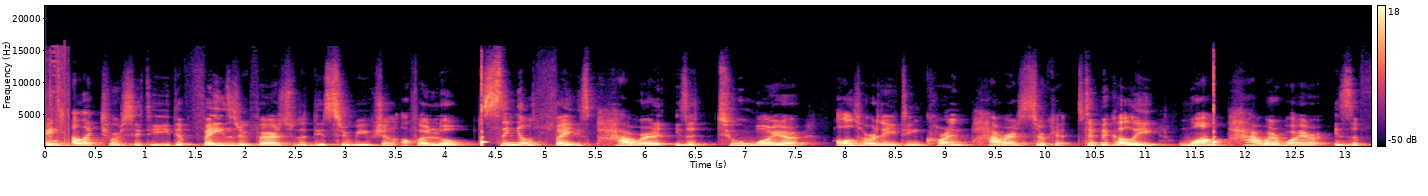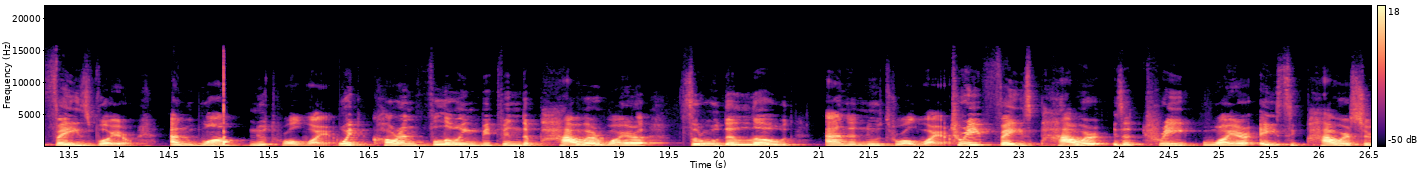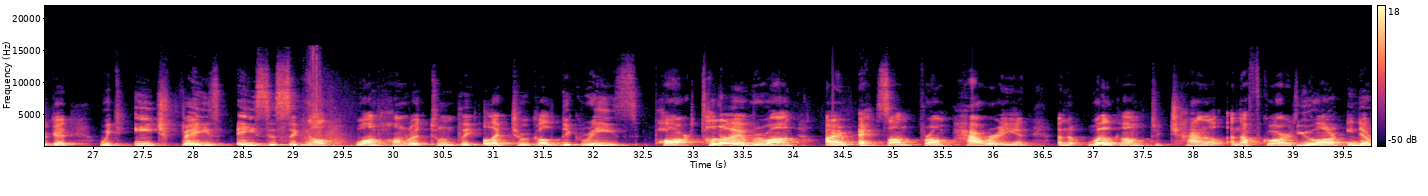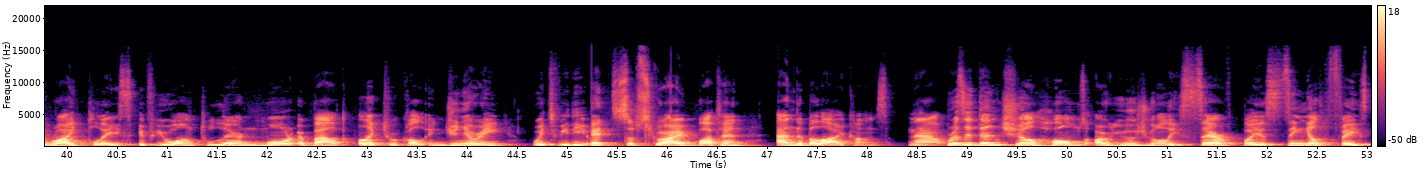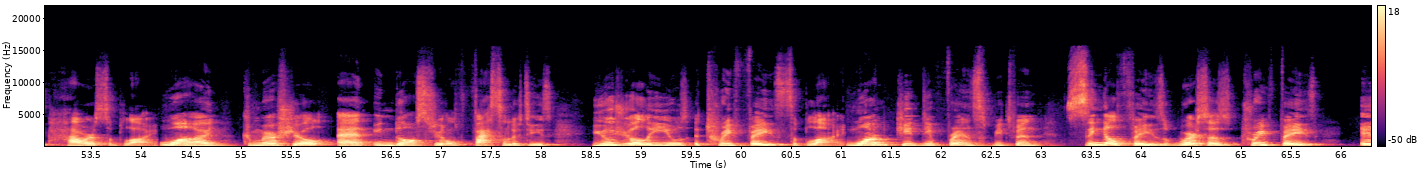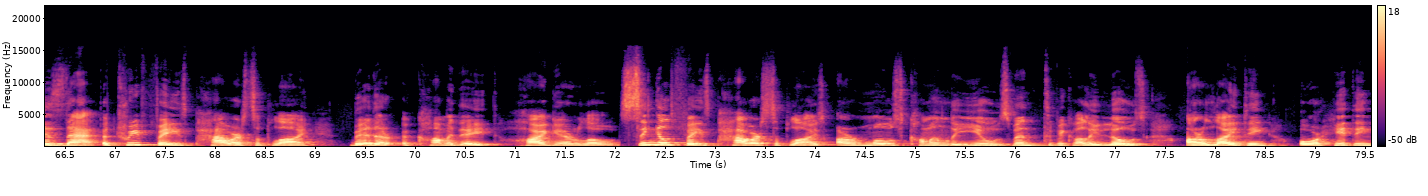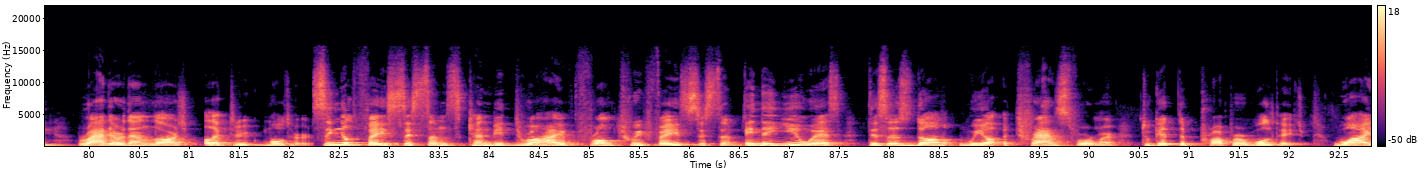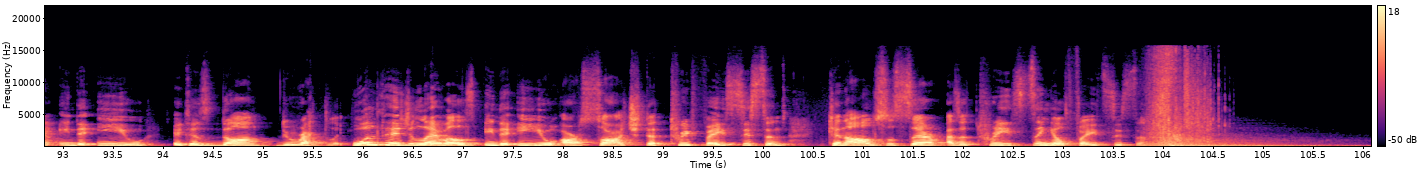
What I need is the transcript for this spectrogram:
In electricity, the phase refers to the distribution of a load. Single phase power is a two-wire alternating current power circuit. Typically, one power wire is a phase wire and one neutral wire, with current flowing between the power wire through the load and a neutral wire. Three-phase power is a three-wire AC power circuit with each phase AC signal 120 electrical degrees apart. Hello everyone, I'm Ehsan from PowerEN and welcome to channel and of course you are in the right place if you want to learn more about electrical engineering with video. Hit subscribe button and the bell icons now, residential homes are usually served by a single-phase power supply, while commercial and industrial facilities usually use a three-phase supply. One key difference between single-phase versus three-phase is that a three-phase power supply better accommodate higher load. Single-phase power supplies are most commonly used when typically loads are lighting or heating rather than large electric motors. Single-phase systems can be derived from three-phase systems. In the US, this is done via a transformer to get the proper voltage, while in the EU, it is done directly. Voltage levels in the EU are such that three-phase systems can also serve as a three single-phase systems.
